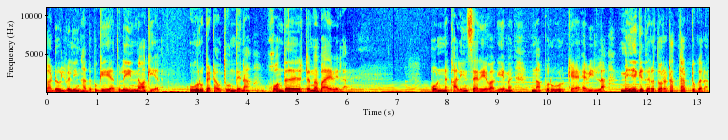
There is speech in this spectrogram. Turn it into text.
ගඩොල් වලින් හදපු ගේ ඇතුළේ ඉන්නවා කියලා. ඌරු පැටව් තුන් දෙනා හොඳටම බය වෙලා. ඔන්න කලින් සැරේ වගේම නපුරූර්කය ඇවිල්ලා මේ ගෙදර දොරටත් තට්ටු කරා.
